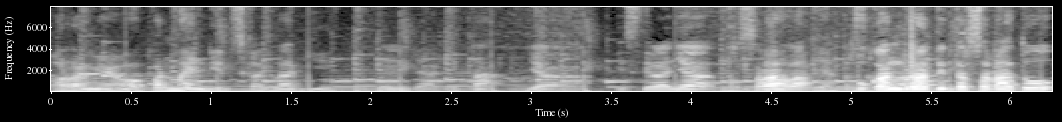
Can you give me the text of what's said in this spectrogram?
orangnya open minded sekali lagi Hmm. ya kita ya istilahnya terserah lah. Ya, terserah. bukan berarti terserah tuh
